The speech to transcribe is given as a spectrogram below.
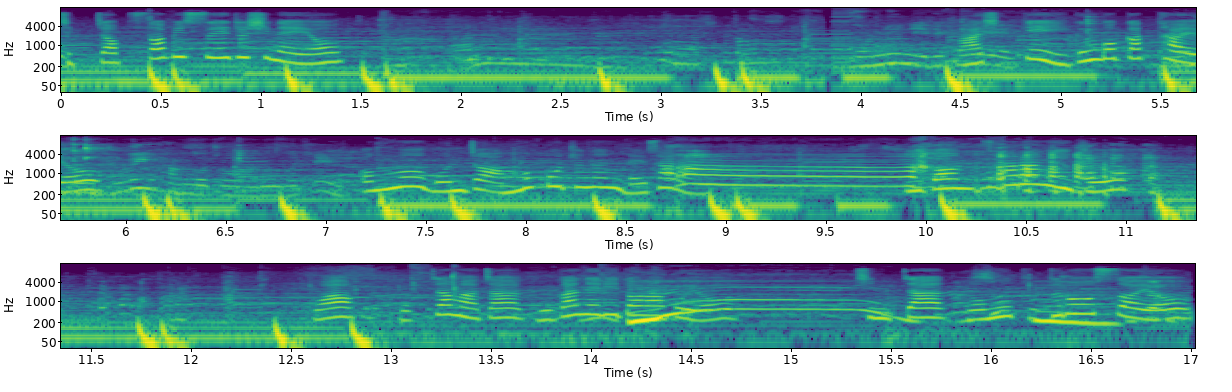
직접 서비스 해 주시네요. 맛있게 익은 것 같아요. 업무 먼저 안 먹고 주는 내 사랑. 이건 사랑이죠. 와, 먹자마자 녹아내리더라고요. 진짜 너무 부드러웠어요.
